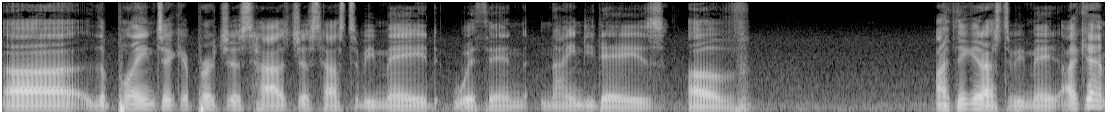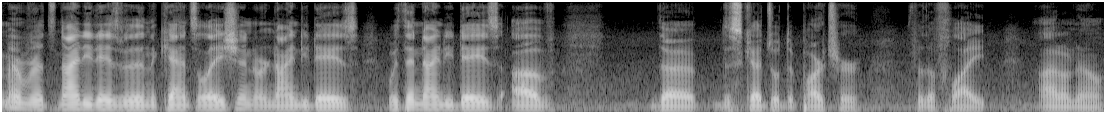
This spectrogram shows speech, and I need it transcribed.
uh, the plane ticket purchase has just has to be made within 90 days of. I think it has to be made. I can't remember if it's 90 days within the cancellation or 90 days within 90 days of the the scheduled departure for the flight. I don't know.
